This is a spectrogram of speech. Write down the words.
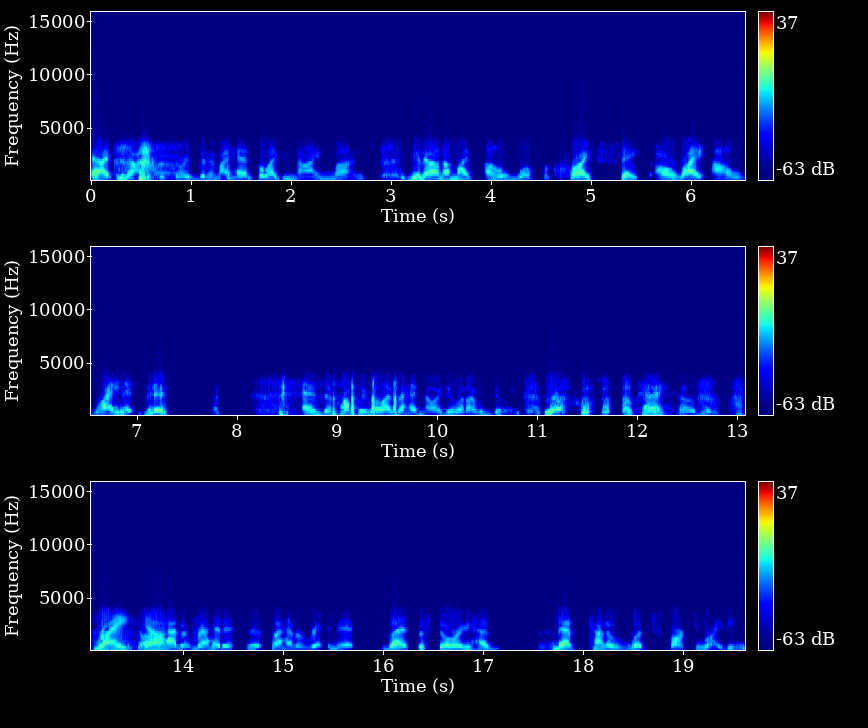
and I, you know, I, the story's been in my head for like nine months, you know, and I'm like, oh well, for Christ's sake, all right, I'll write it then. and then probably realized I had no idea what I was doing. Okay. so, Right. so yeah. I haven't read it, so I haven't written it, but the story has. That's kind of what sparked writing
